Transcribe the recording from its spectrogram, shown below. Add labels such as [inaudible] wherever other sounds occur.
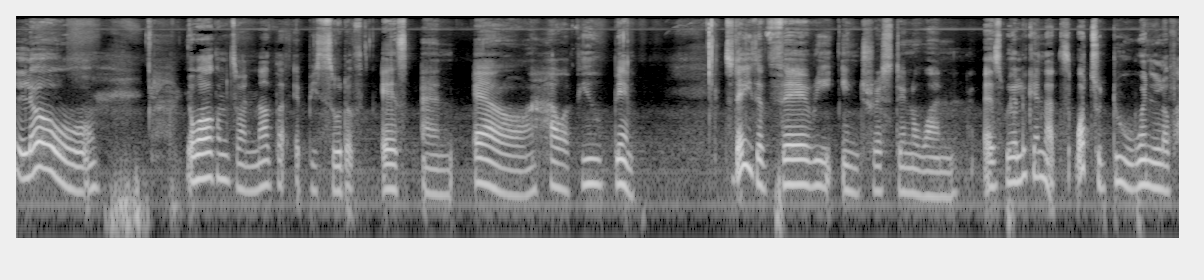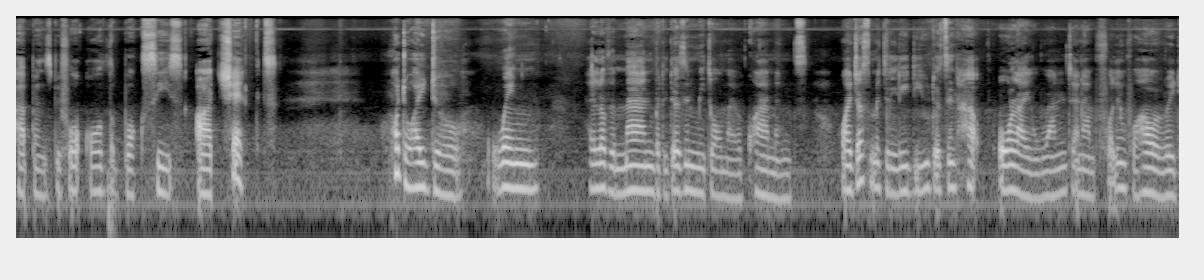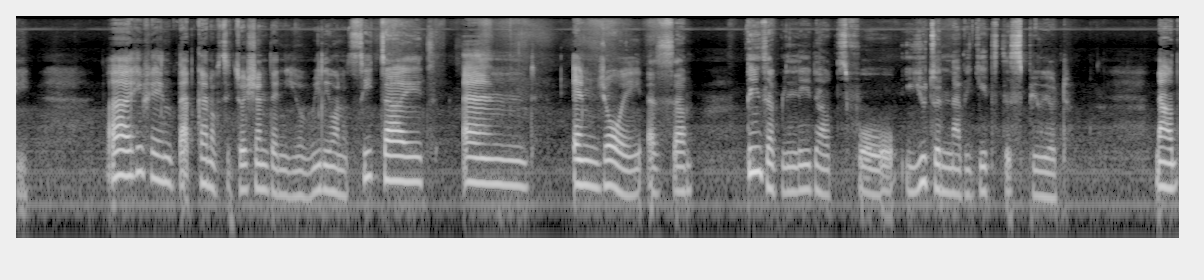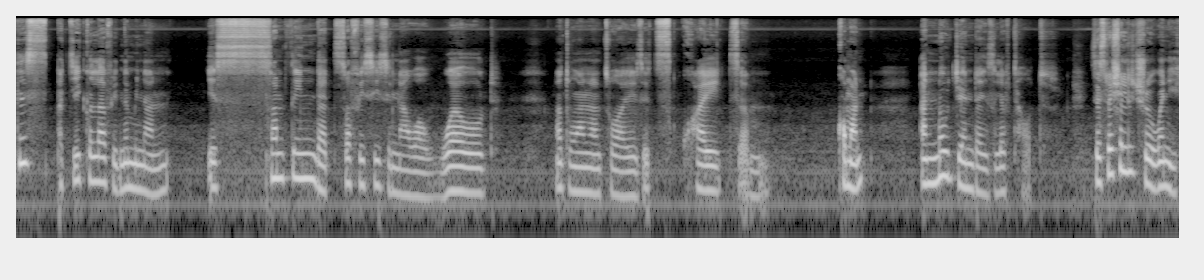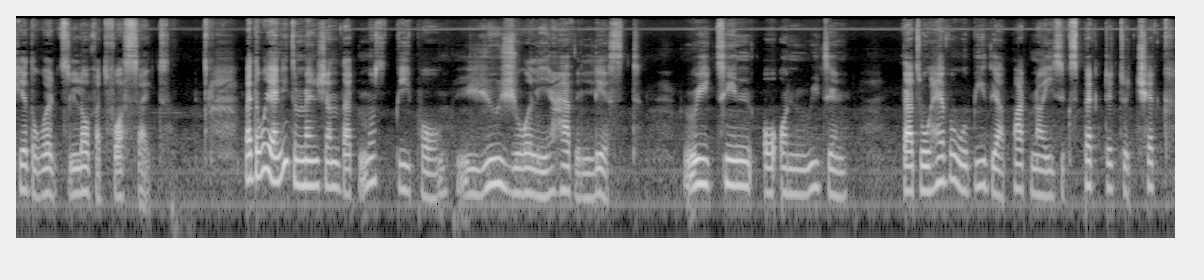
Hello. You're welcome to another episode of S and L. How have you been? Today is a very interesting one as we're looking at what to do when love happens before all the boxes are checked. What do I do when I love a man but he doesn't meet all my requirements? Or I just met a lady who doesn't have all I want and I'm falling for her already? Uh, if you're in that kind of situation, then you really want to sit tight and enjoy as um, things have been laid out for you to navigate this period. Now, this particular phenomenon is something that surfaces in our world not one or twice, it's quite um, common, and no gender is left out. It's especially true when you hear the words love at first sight. By the way, I need to mention that most people usually have a list, written or unwritten, that whoever will be their partner is expected to check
